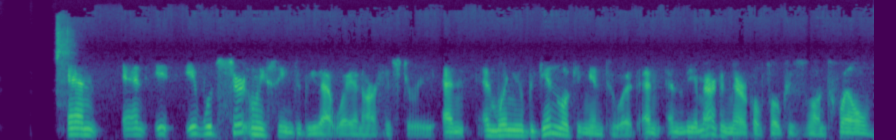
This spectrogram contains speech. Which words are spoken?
and and it, it would certainly seem to be that way in our history. And and when you begin looking into it, and, and the American Miracle focuses on twelve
